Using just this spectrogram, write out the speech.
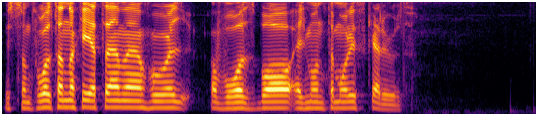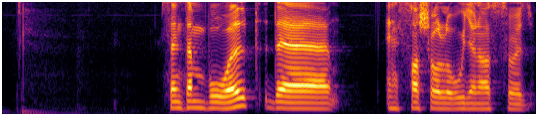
Viszont volt annak értelme, hogy a Wolvesba egy Montemoris került? Szerintem volt, de ehhez hasonló ugyanaz, hogy,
